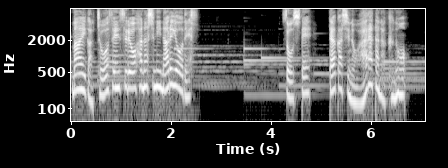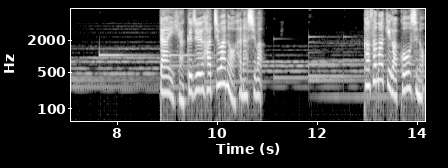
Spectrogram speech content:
舞が挑戦するお話になるようです。そして、たかしの新たな苦悩。第118話のお話は、笠巻が講師の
